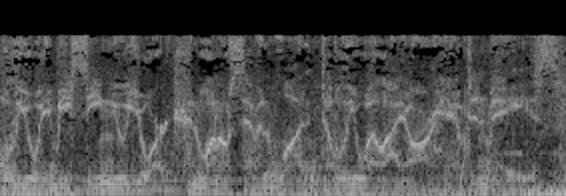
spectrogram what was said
WABC New York and 1071 WLIR Hampton Bays.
